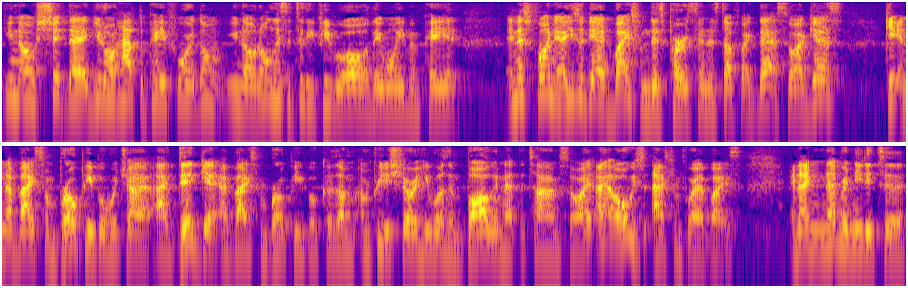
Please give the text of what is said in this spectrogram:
you know, shit that you don't have to pay for, don't, you know, don't listen to these people, oh, they won't even pay it. And it's funny, I used to get advice from this person and stuff like that. So I guess getting advice from broke people, which I, I did get advice from broke people because I'm, I'm pretty sure he wasn't balling at the time. So I, I always asked him for advice. And I never needed to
